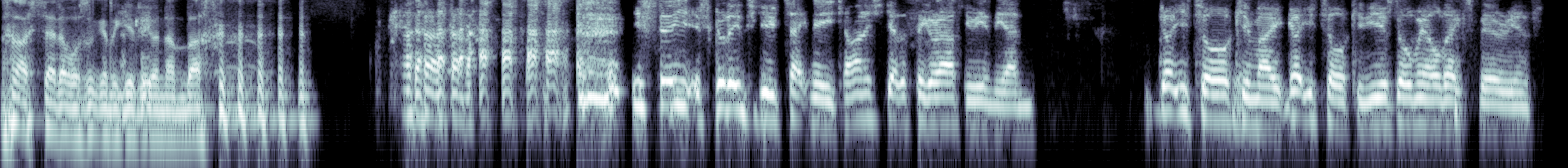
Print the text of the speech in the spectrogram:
And I said I wasn't going to give Okay. you a number. you see, it's good interview technique. I managed to get the figure out of you in the end. Got you talking, mate. Got you talking. Used all my old experience.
